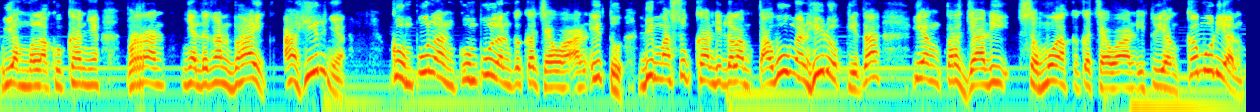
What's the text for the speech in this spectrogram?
yang melakukannya perannya dengan baik. Akhirnya, kumpulan-kumpulan kekecewaan itu dimasukkan di dalam tabungan hidup kita yang terjadi semua kekecewaan itu yang kemudian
